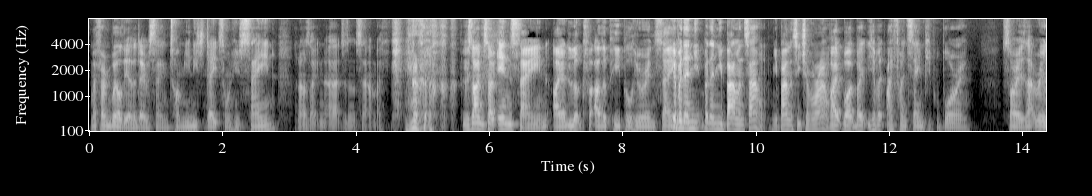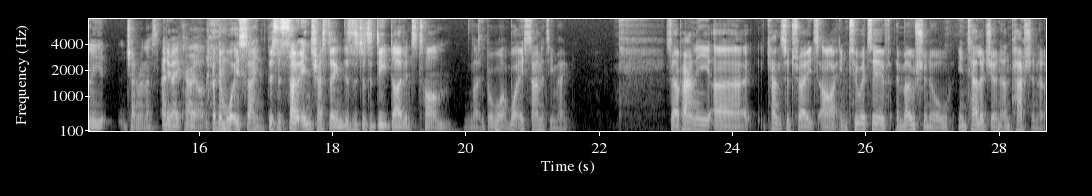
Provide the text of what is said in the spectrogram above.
My friend Will the other day was saying, "Tom, you need to date someone who's sane," and I was like, "No, that doesn't sound like." because I'm so insane, I look for other people who are insane. Yeah, but then you but then you balance out. You balance each other out. I, well, but yeah, but I find sane people boring. Sorry, is that really generalist? Anyway, carry on. But then what is sane? This is so interesting. This is just a deep dive into Tom. Like, but what what is sanity, mate? So apparently, uh, cancer traits are intuitive, emotional, intelligent, and passionate.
